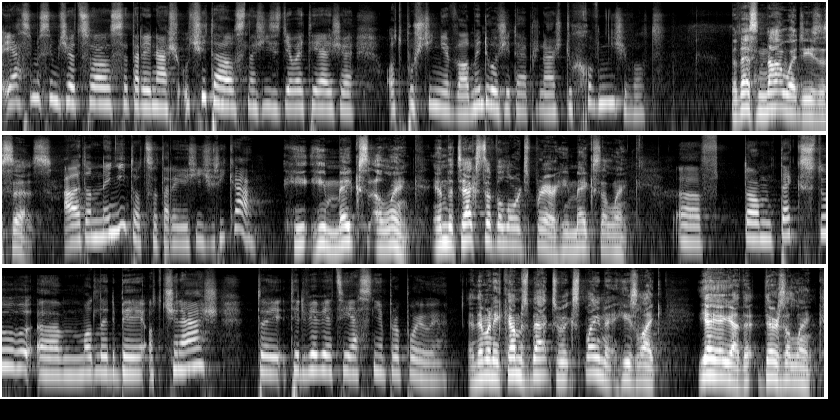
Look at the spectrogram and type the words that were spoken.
já si myslím, že co se tady náš učitel snaží sdělit je, že odpuštění je velmi důležité pro náš duchovní život. But that's not what Jesus says. Ale to není to, co tady Ježíš říká. He, he makes a link. In the text of the Lord's Prayer, he makes a link. Uh, v tom textu um, modlitby odčenáš ty, ty dvě věci jasně propojuje. And then when he comes back to explain it, he's like, Yeah, yeah, yeah, th- there's a link.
